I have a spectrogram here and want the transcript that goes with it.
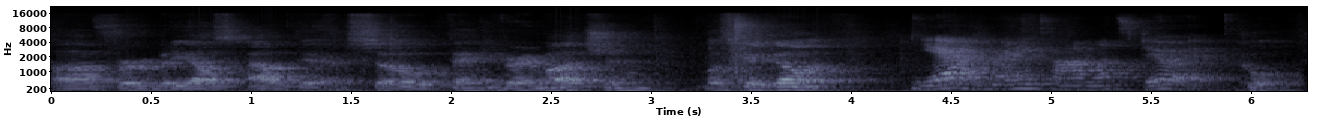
uh, for everybody else out there. So thank you very much and let's get going. Yeah, I'm ready, Tom. Let's do it. Cool.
